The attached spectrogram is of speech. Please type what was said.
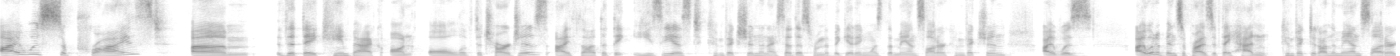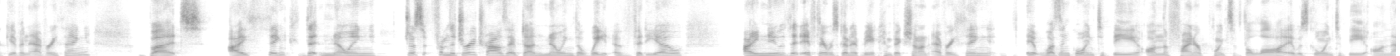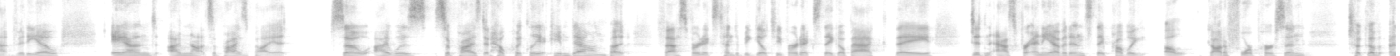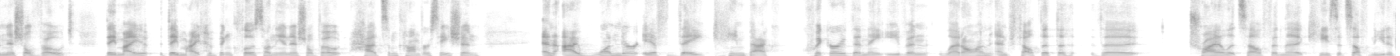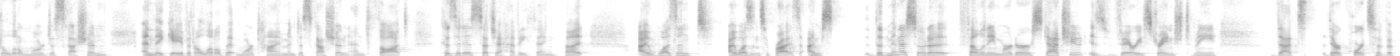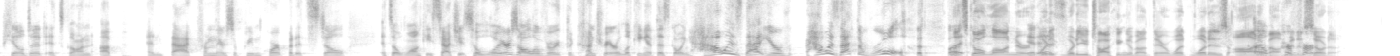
I was surprised. Um, that they came back on all of the charges. I thought that the easiest conviction, and I said this from the beginning, was the manslaughter conviction. I was, I would have been surprised if they hadn't convicted on the manslaughter, given everything. But I think that knowing just from the jury trials I've done, knowing the weight of video, I knew that if there was going to be a conviction on everything, it wasn't going to be on the finer points of the law. It was going to be on that video. And I'm not surprised by it. So I was surprised at how quickly it came down, but fast verdicts tend to be guilty verdicts. They go back. They didn't ask for any evidence. They probably uh, got a four person, took an initial vote. They might they might have been close on the initial vote, had some conversation, and I wonder if they came back quicker than they even let on and felt that the the trial itself and the case itself needed a little more discussion and they gave it a little bit more time and discussion and thought because it is such a heavy thing but i wasn't i wasn't surprised i'm the minnesota felony murder statute is very strange to me that their courts have appealed it. It's gone up and back from their supreme court but it's still it's a wonky statute. So lawyers all over the country are looking at this going how is that your how is that the rule? Let's go law nerd. what, what, are you talking about there? What what is odd oh, about prefer- minnesota?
